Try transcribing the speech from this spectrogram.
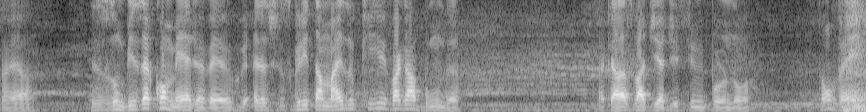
Aí, ó. Esses zumbis é comédia, velho. Eles gritam mais do que vagabunda. Aquelas vadias de filme pornô. Então vem.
